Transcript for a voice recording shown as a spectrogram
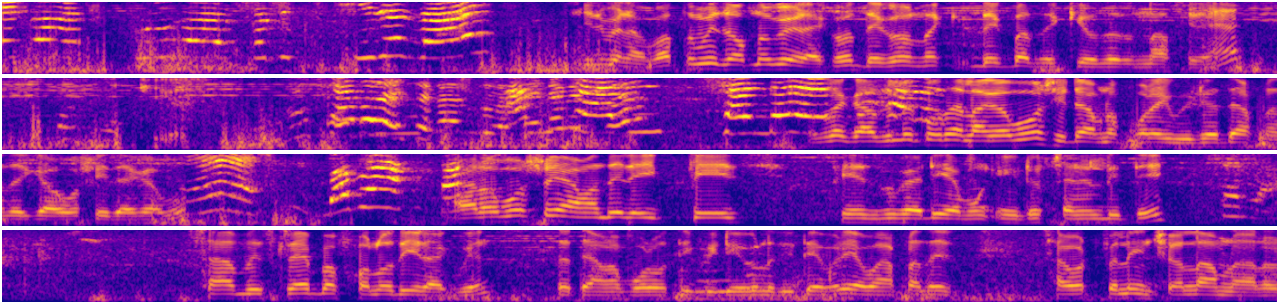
এই গাছ, ফুল গাছ যদি ছিঁড়ে যায়, ছিড়বে না বা তুমি যত্ন করে রাখো, দেখো না, দেখবা যে কেউ যেন না হ্যাঁ ঠিক আছে। আমরা গাছগুলো কোথায় লাগাবো সেটা আমরা পরের ভিডিওতে আপনাদেরকে অবশ্যই দেখাবো আর অবশ্যই আমাদের এই পেজ ফেসবুক আইডি এবং ইউটিউব চ্যানেলটিতে সাবস্ক্রাইব বা ফলো দিয়ে রাখবেন, যাতে আমরা পরবর্তী ভিডিওগুলো দিতে পারি এবং আপনাদের সাপোর্ট পেলে ইনশাল্লাহ আমরা আরও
